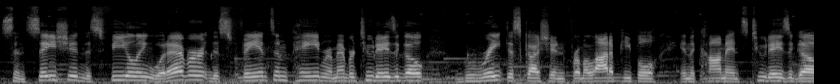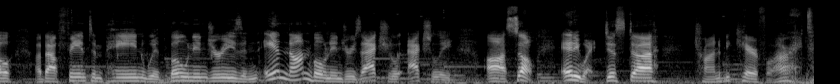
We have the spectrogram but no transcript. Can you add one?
sensation, this feeling, whatever, this phantom pain. Remember two days ago, great discussion from a lot of people in the comments two days ago about phantom pain with bone injuries and, and non-bone injuries actually. actually. Uh, so anyway, just uh, trying to be careful. All right,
